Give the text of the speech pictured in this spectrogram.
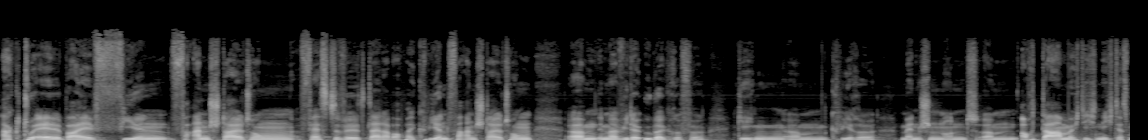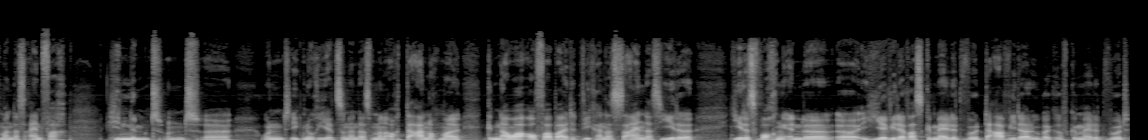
aktuell bei vielen Veranstaltungen, Festivals, leider aber auch bei queeren Veranstaltungen ähm, immer wieder Übergriffe gegen ähm, queere Menschen. Und ähm, auch da möchte ich nicht, dass man das einfach hinnimmt und, äh, und ignoriert, sondern dass man auch da nochmal genauer aufarbeitet, wie kann das sein, dass jede, jedes Wochenende äh, hier wieder was gemeldet wird, da wieder ein Übergriff gemeldet wird.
